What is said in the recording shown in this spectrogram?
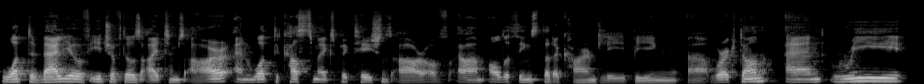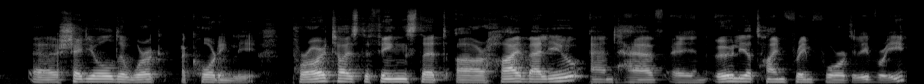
what the value of each of those items are and what the customer expectations are of um, all the things that are currently being uh, worked on and re uh, schedule the work accordingly. Prioritize the things that are high value and have an earlier time frame for delivery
